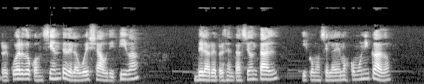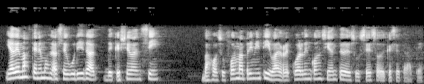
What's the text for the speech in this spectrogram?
recuerdo consciente de la huella auditiva de la representación tal y como se la hemos comunicado, y además tenemos la seguridad de que lleva en sí, bajo su forma primitiva, el recuerdo inconsciente del suceso de que se trate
